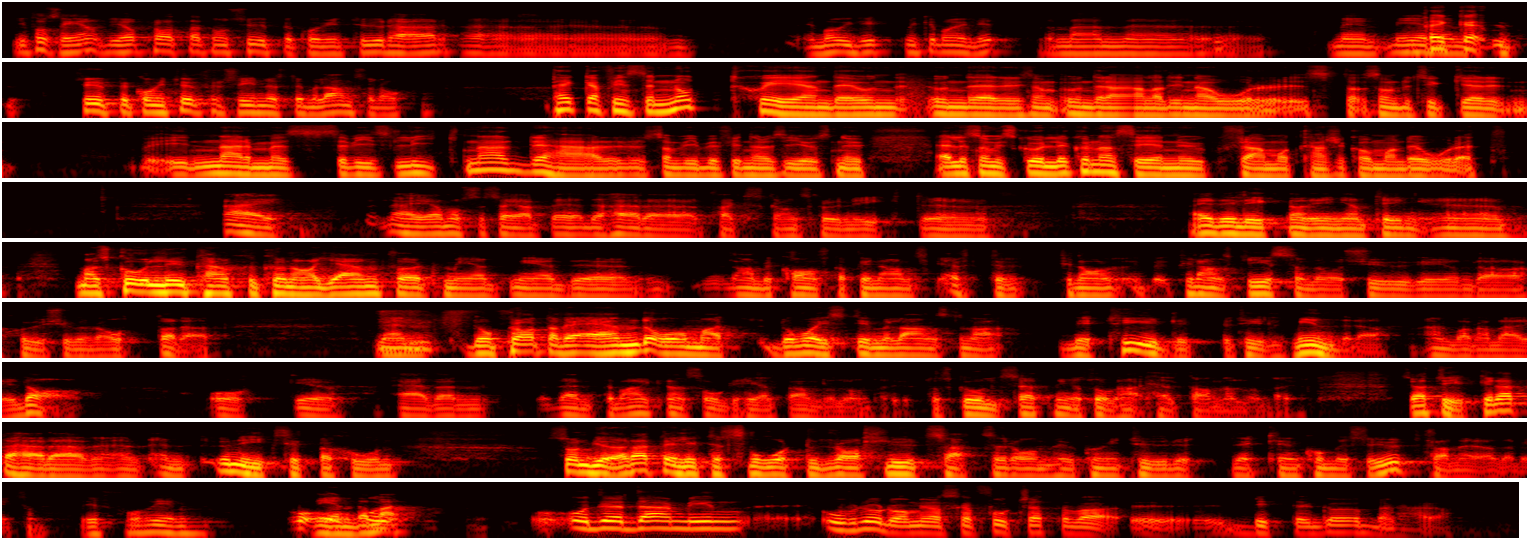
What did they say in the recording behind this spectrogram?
vi får se. Vi har pratat om superkonjunktur här. Eh, är möjligt, mycket möjligt. Men eh, med, med Pekka... en superkonjunktur försvinner stimulansen också. Pekka, finns det något skeende under, under, liksom, under alla dina år som du tycker närmelsevis liknar det här som vi befinner oss i just nu? Eller som vi skulle kunna se nu framåt, kanske kommande året? Nej, nej jag måste säga att det, det här är faktiskt ganska unikt. Eh, nej, det liknar ingenting. Eh, man skulle kanske kunna ha jämfört med, med eh, amerikanska finans, efter finanskrisen 2007-2008 där. Men mm. då pratar vi ändå om att då var ju stimulanserna betydligt, betydligt mindre än vad de är idag. Och eh, även räntemarknaden såg helt annorlunda ut och skuldsättningen såg helt annorlunda ut. Så jag tycker att det här är en, en unik situation som gör att det är lite svårt att dra slutsatser om hur konjunkturutvecklingen kommer att se ut framöver. Liksom. Det får vi... Och, och, och det är där min oro då, om jag ska fortsätta vara eh, bittergubben här,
